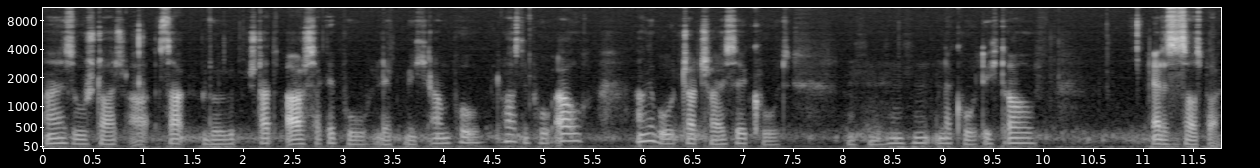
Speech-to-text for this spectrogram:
Also Stadt A, sag, Stadt sagt der Po, leck mich am Po, du hast den Po auch. Angebot, Stadt Scheiße, Code. Und da code ich drauf. Ja, das ist Hauspark.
